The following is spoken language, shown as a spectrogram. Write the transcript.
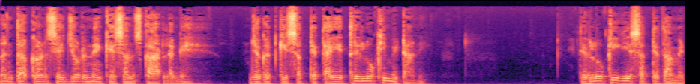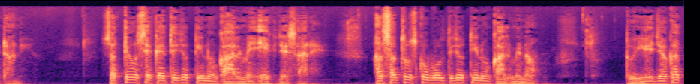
अंतकरण से जुड़ने के संस्कार लगे हैं। जगत की सत्यता ये त्रिलोकी मिटानी। त्रिलोकी की सत्यता मिटानी। सत्य उसे कहते जो तीनों काल में एक जैसा रहे। असत उसको बोलते जो तीनों काल में ना हो। तो ये जगत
